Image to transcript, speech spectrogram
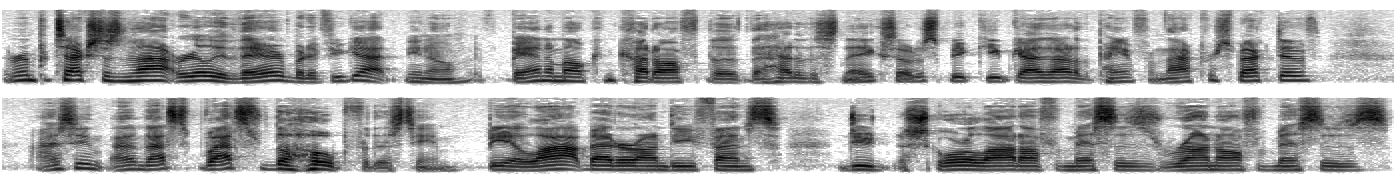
The rim protection is not really there, but if you got, you know, if Bandoumel can cut off the, the head of the snake, so to speak, keep guys out of the paint from that perspective, I see uh, that's that's the hope for this team. Be a lot better on defense, do score a lot off of misses, run off of misses,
